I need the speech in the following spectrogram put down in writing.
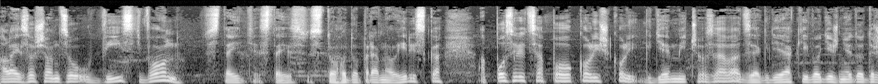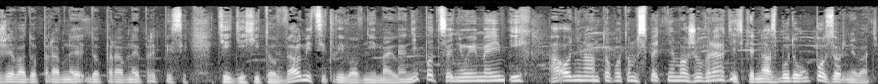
ale aj so šancou výjsť von z, tej, z, tej, z toho dopravného ihriska a pozrieť sa po okolí školy, kde mi čo zavádza, kde aký vodič nedodržiava dopravné, dopravné predpisy. Tie deti to veľmi citlivo vnímajú a nepodceňujeme im ich a oni nám to potom spätne môžu vrátiť, keď nás budú upozorňovať.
